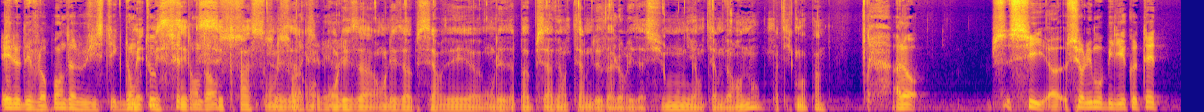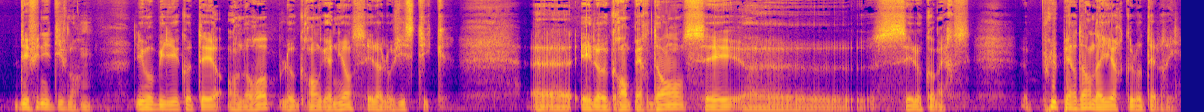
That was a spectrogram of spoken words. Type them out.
et le développement de la logistique. Donc mais, toutes mais ces tendances, ces traces, on les, a, on, on, les a, on les a observées, euh, on les a pas observées en termes de valorisation ni en termes de rendement, pratiquement pas. Alors, si euh, sur l'immobilier coté, définitivement. Hum. L'immobilier coté en Europe, le grand gagnant, c'est la logistique. Euh, et le grand perdant, c'est euh, c'est le commerce. Plus perdant d'ailleurs que l'hôtellerie,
